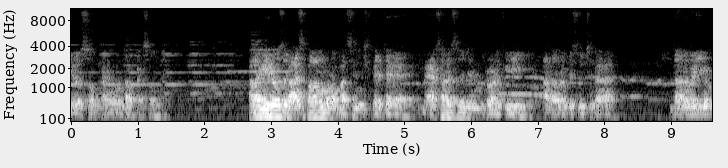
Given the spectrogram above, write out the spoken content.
ఈరోజు సౌకర్యంగా ఉండే అవకాశం ఉంది. అలాగే ఈరోజు రాశిఫలాలను మనం పరిశీలించినట్లయితే మేషరాశిలో చెందిన అనారోగ్య సూచన ధనవ్యయం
